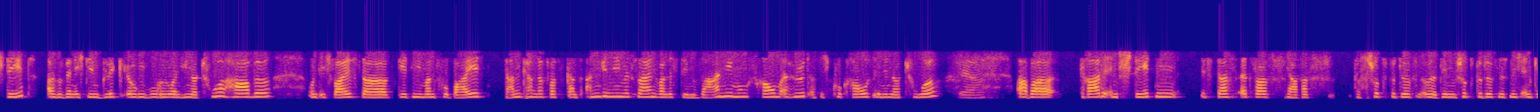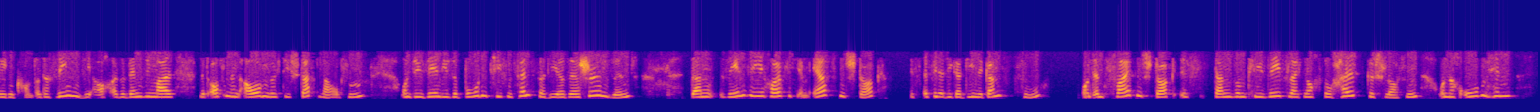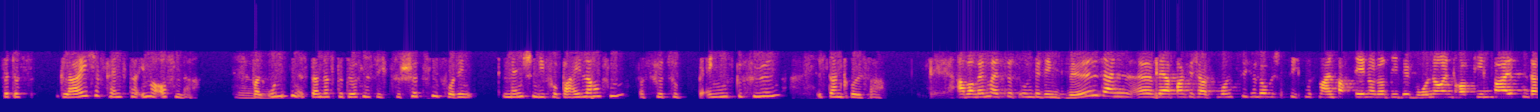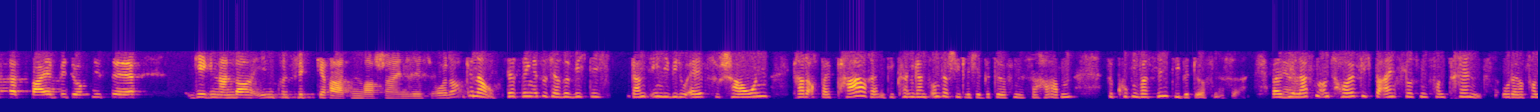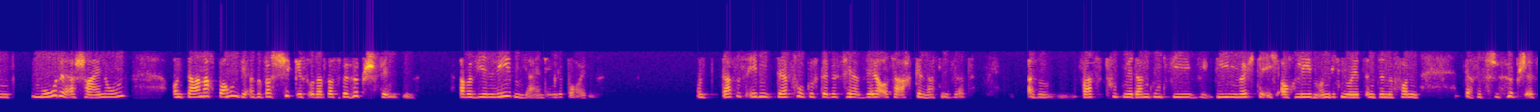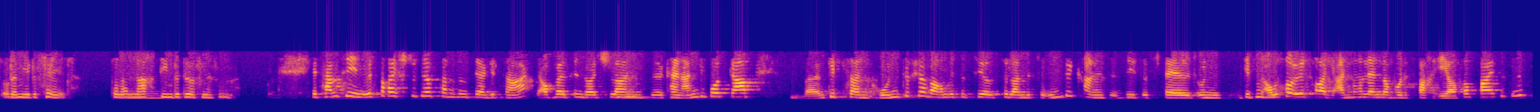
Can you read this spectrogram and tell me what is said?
steht. Also wenn ich den Blick irgendwo nur in die Natur habe und ich weiß, da geht niemand vorbei, dann kann das was ganz Angenehmes sein, weil es den Wahrnehmungsraum erhöht. Also ich gucke raus in die Natur. Ja. Aber gerade in Städten ist das etwas, ja, was das Schutzbedürfnis oder dem Schutzbedürfnis nicht entgegenkommt. Und das sehen Sie auch. Also wenn Sie mal mit offenen Augen durch die Stadt laufen und Sie sehen diese bodentiefen Fenster, die ja sehr schön sind, dann sehen Sie häufig im ersten Stock ist entweder die Gardine ganz zu und im zweiten Stock ist dann so ein Plissé vielleicht noch so halb geschlossen und nach oben hin wird das gleiche Fenster immer offener. Mhm. Weil unten ist dann das Bedürfnis, sich zu schützen vor den Menschen, die vorbeilaufen. Das führt zu Beengungsgefühlen, ist dann größer. Aber wenn man jetzt das unbedingt will, dann äh, wäre praktisch aus wohnpsychologischer Sicht, muss man einfach den oder die Bewohnerin darauf hinweisen, dass da zwei Bedürfnisse gegeneinander in Konflikt geraten wahrscheinlich, oder? Genau. Deswegen ist es ja so wichtig, ganz individuell zu schauen, gerade auch bei Paaren, die können ganz unterschiedliche Bedürfnisse haben, zu gucken, was sind die Bedürfnisse. Weil ja. wir lassen uns häufig beeinflussen von Trends oder von Modeerscheinungen, und danach bauen wir, also was schick ist oder was wir hübsch finden. Aber wir leben ja in den Gebäuden. Und das ist eben der Fokus, der bisher sehr außer Acht gelassen wird. Also was tut mir dann gut, wie, wie, wie möchte ich auch leben und nicht nur jetzt im Sinne von, dass es hübsch ist oder mir gefällt, sondern mhm. nach den Bedürfnissen. Jetzt haben Sie in Österreich studiert, haben Sie uns ja gesagt, auch weil es in Deutschland mhm. Äh, kein Angebot gab. Äh, gibt es da einen Grund dafür? Warum ist es hierzulande so unbekannt, dieses Feld? Und gibt es mhm. außer Österreich andere Länder, wo das Fach eher verbreitet ist?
